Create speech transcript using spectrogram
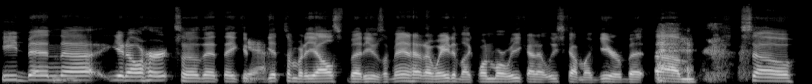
he'd been, mm-hmm. uh, you know, hurt so that they could yeah. get somebody else. But he was like, man, had I waited like one more week, I'd at least got my gear. But um, so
